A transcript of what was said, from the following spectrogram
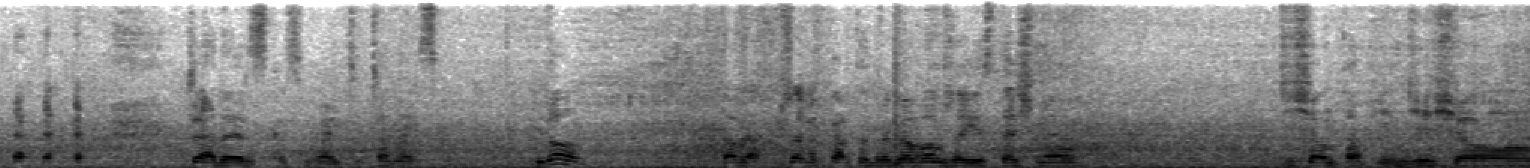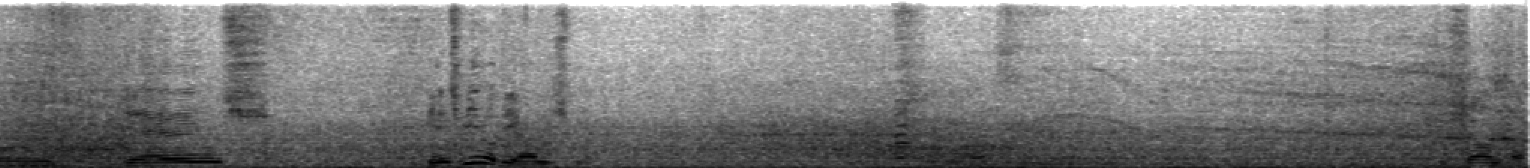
czadersko, słuchajcie, czadersko. No. Dobra, wpiszemy w kartę drogową, że jesteśmy 10.55 5 minut jechaliśmy. 55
